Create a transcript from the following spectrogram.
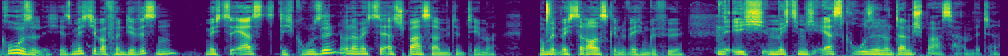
gruselig. Jetzt möchte ich aber von dir wissen, möchtest du erst dich gruseln oder möchtest du erst Spaß haben mit dem Thema? Womit möchtest du rausgehen, mit welchem Gefühl? Ich möchte mich erst gruseln und dann Spaß haben, bitte.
